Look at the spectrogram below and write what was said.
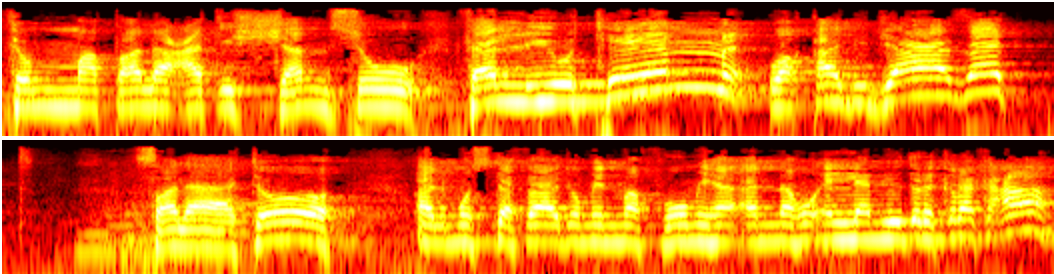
ثم طلعت الشمس فليتم وقد جازت صلاته. المستفاد من مفهومها أنه إن لم يدرك ركعة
